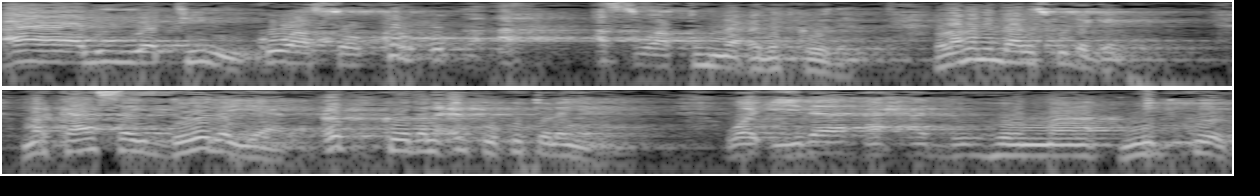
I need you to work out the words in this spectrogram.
Caaliyatin kuwaasoo kor u ah aswaatuhuma codadkooda. Laba nin baa la isku dheggan markaasay doodayaan codkoodana cirkuu ku tulan yahay. Wa idaa axaduhumaa midkood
